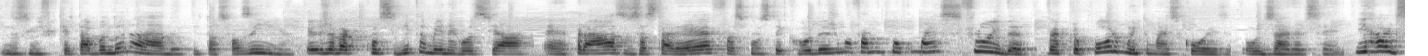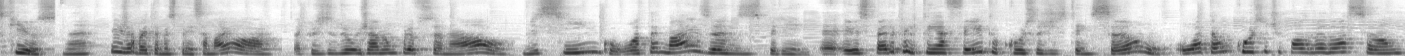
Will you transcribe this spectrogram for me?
não significa que ele está abandonado, ele está sozinho. Ele já vai conseguir também negociar é, prazos, as tarefas com os stakeholders de uma forma um pouco mais fluida, vai propor muito mais coisa, o designer sênior. E hard skills, né? Ele já vai ter uma experiência maior. Acredito já num profissional de 5 ou até mais anos de experiência. É, eu espero que ele tenha feito curso de extensão ou até um curso de pós-graduação,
